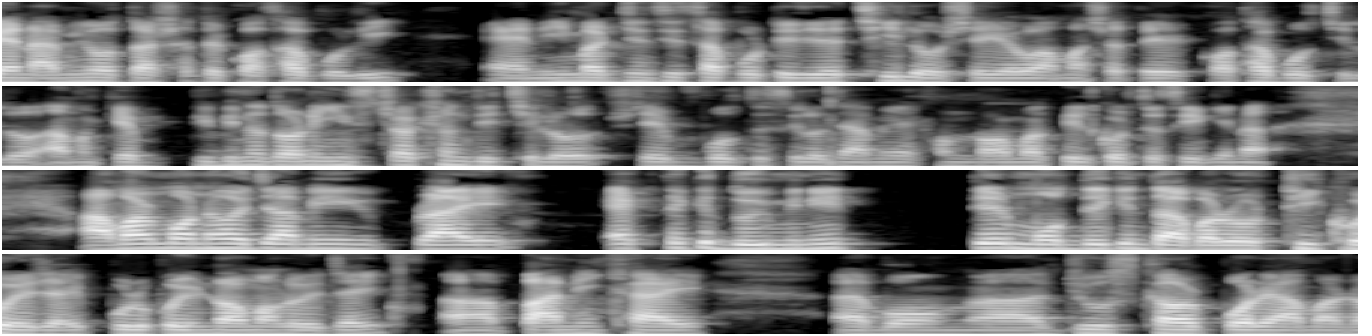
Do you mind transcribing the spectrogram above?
দেন আমিও তার সাথে কথা বলি। অ্যান্ড ইমার্জেন্সি সাপোর্টে যে ছিল, সেও আমার সাথে কথা বলছিল, আমাকে বিভিন্ন ধরনের ইনস্ট্রাকশন দিচ্ছিল, সে বলতেছিল যে আমি এখন নর্মাল ফিল করতেছি কিনা। আমার মনে হয় যে আমি প্রায় এক থেকে দুই মিনিটের মধ্যে কিন্তু আবারও ঠিক হয়ে যায়, পুরোপুরি নর্মাল হয়ে যায়। পানি খায় এবং জুস খাওয়ার পরে আমার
